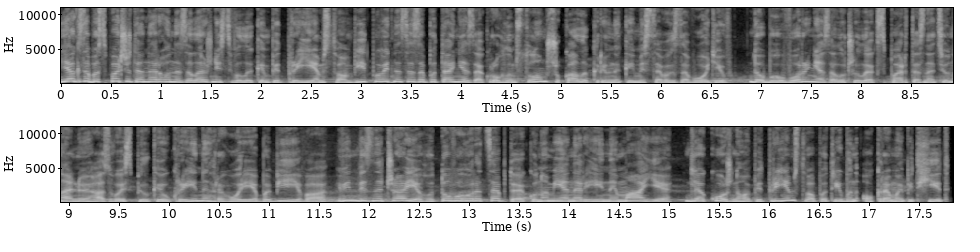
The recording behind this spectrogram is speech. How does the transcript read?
Як забезпечити енергонезалежність великим підприємствам? Відповідь на це запитання за круглим столом шукали керівники місцевих заводів. До обговорення залучили експерта з Національної газової спілки України Григорія Бабієва. Він відзначає, готового рецепту економії енергії немає. Для кожного підприємства потрібен окремий підхід.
